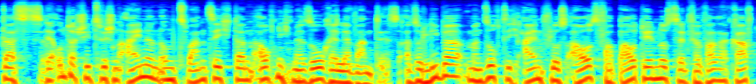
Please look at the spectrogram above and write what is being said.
dass der Unterschied zwischen 1 und 20 dann auch nicht mehr so relevant ist. Also lieber, man sucht sich einen aus, verbaut den, nutzt den für Wasserkraft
